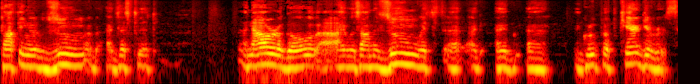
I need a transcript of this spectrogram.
talking of Zoom, uh, just an hour ago, I was on a Zoom with a, a, a, group of caregivers.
